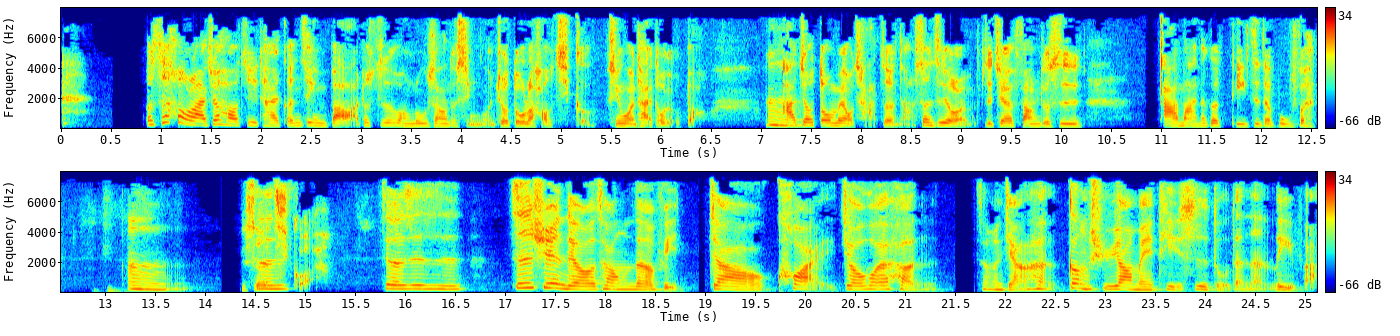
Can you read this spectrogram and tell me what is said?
而是后来就好几台跟进报啊，就是网络上的新闻就多了好几个新闻台都有报，嗯，啊就都没有查证啊，甚至有人直接放就是。打码那个笛子的部分，嗯，也是很奇怪啊。就是资讯流通的比较快，就会很怎么讲，很更需要媒体试读的能力吧。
